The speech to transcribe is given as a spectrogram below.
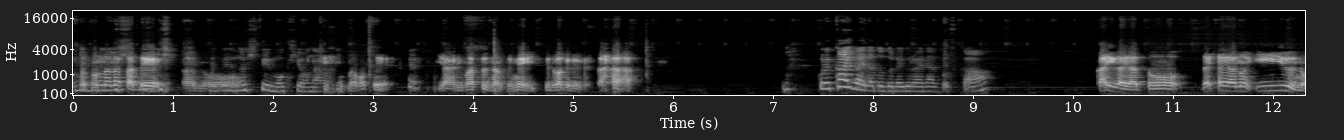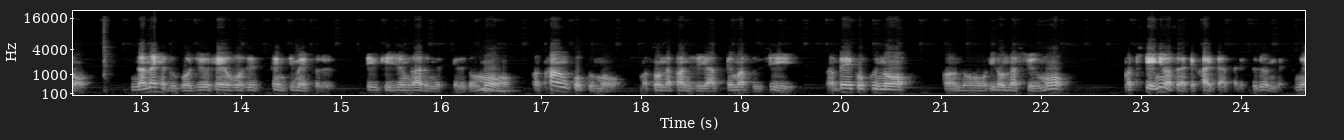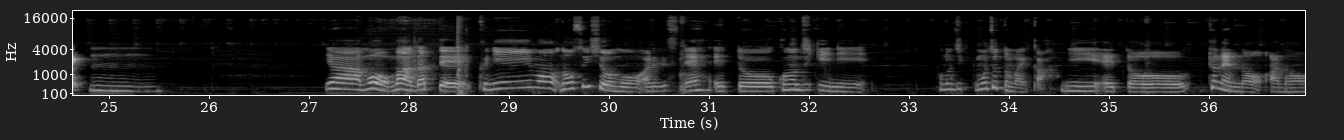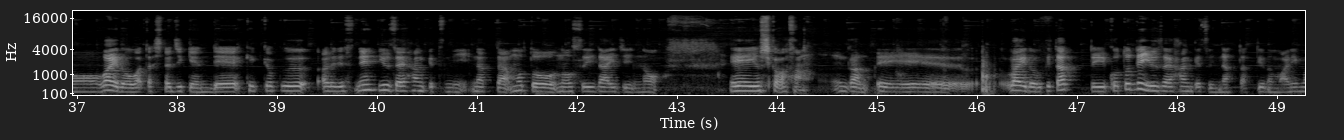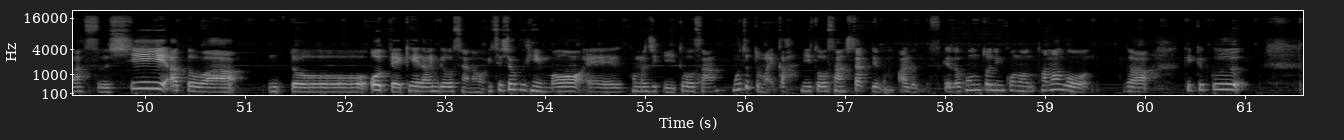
うん、そんな中で、あの、指針守ってやりますなんてね、言ってるわけですから。これ海外だとどれぐらいなんですか？海外だと、大体あの EU の750平方センチメートルっっていう基準があるんですけれども、まあ韓国もまあそんな感じでやってますし、まあ米国のあのいろんな州も、まあ、規定にはそうやって書いてあったりするんですね。うん。いやもうまあだって国も農水省もあれですね。えっとこの時期にこの時期もうちょっと前か。にえっと去年のあの賄賂を渡した事件で結局あれですね。有罪判決になった元農水大臣の、えー吉川さんが、えー賄賂を受けたっていうことで有罪判決になったっていうのもありますしあとはうんと大手鶏卵業者の伊勢食品も、えーこの時期倒産もうちょっと前かに倒産したっていうのもあるんですけど本当にこの卵が結局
